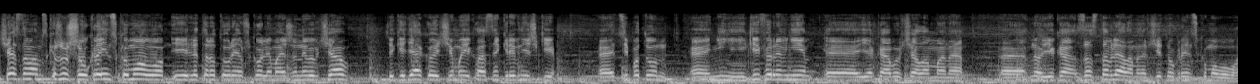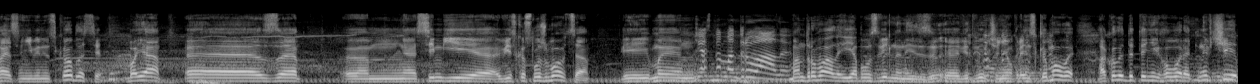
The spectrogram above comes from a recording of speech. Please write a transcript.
Чесно вам скажу, що українську мову і літературу я в школі майже не вивчав, тільки дякуючи моїй класній керівничці е, Ціпотун е, Ніні Нікіфорівні, е, яка вивчала мене. е, Ну, яка заставляла мене вчити українську мову в Гайсені Вінницької області, бо я е, з ем, сім'ї військовослужбовця, і ми Часто мандрували. мандрували, і я був звільнений з- е, від вивчення української мови. А коли дитині говорять не вчи,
